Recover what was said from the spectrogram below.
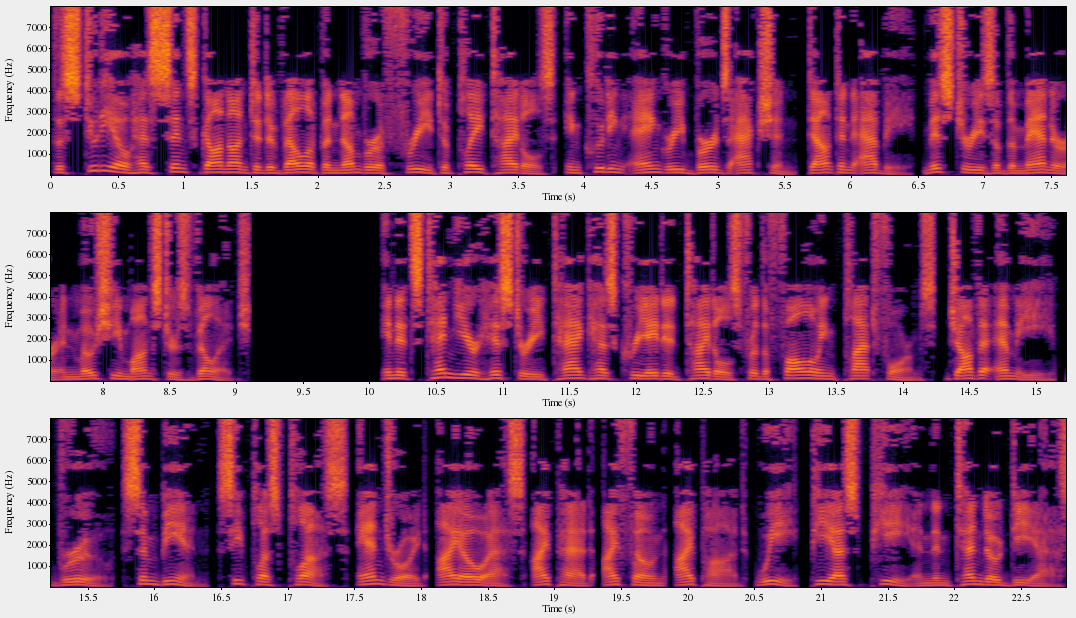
The studio has since gone on to develop a number of free-to-play titles, including Angry Birds Action, Downton Abbey, Mysteries of the Manor and Moshi Monsters Village. In its 10-year history TAG has created titles for the following platforms, Java ME, Brew, Symbian, C++, Android, iOS iPad, iPhone, iPod, Wii, PSP and Nintendo DS.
